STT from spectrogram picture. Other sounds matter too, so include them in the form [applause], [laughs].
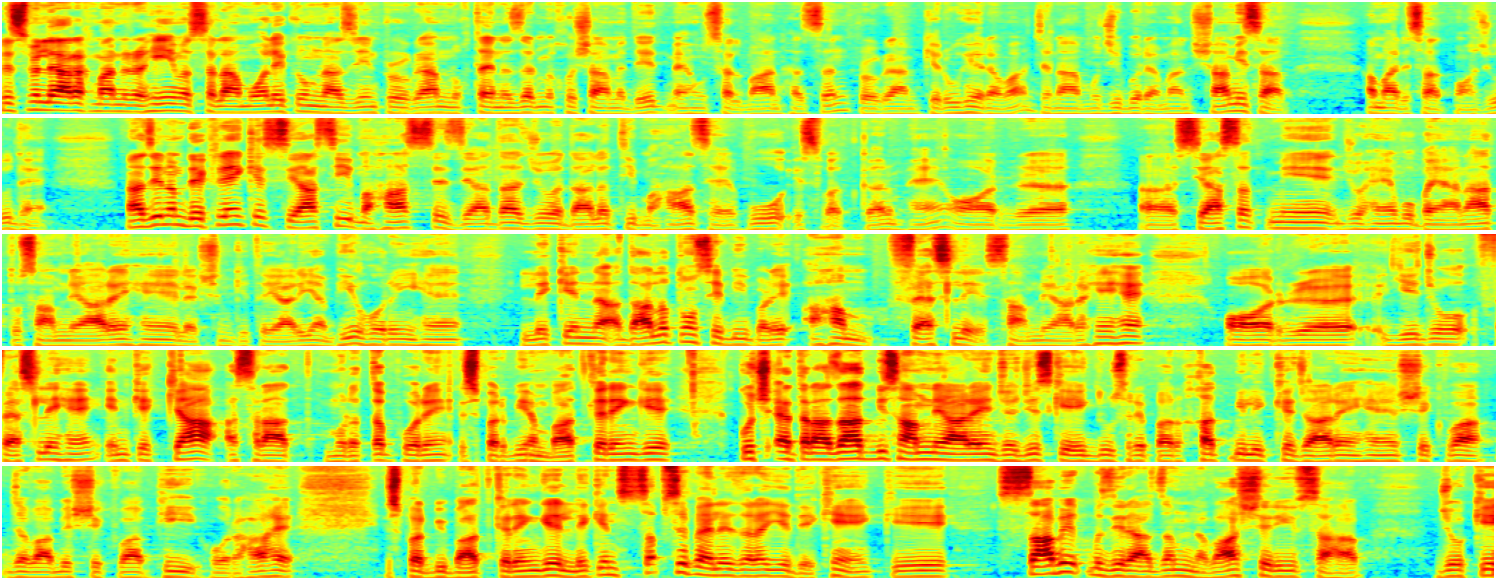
बिसमीम अल्लाम नाजीन प्रोग्राम नुक़ नज़र में खुश आमदीद। मैं हूँ सलमान हसन, प्रोग्राम के रूह रवा, जनाब मुजीबरहमान शामी साहब हमारे साथ मौजूद हैं। नाजीन हम देख रहे हैं कि सियासी महाज से ज़्यादा जो अदालती महाज है, वो इस वक्त गर्म है और सियासत में जो हैं वो बयान तो सामने आ रहे हैं, इलेक्शन की तैयारियाँ भी हो रही हैं, लेकिन अदालतों से भी बड़े अहम फ़ैसले सामने आ रहे हैं। और ये जो फ़ैसले हैं, इनके क्या असरात मुरतब हो रहे हैं, इस पर भी हम बात करेंगे। कुछ एतराज़ा भी सामने आ रहे हैं, जजिस के एक दूसरे पर ख़त भी लिखे जा रहे हैं, शिकवा, जवाब शिकवा भी हो रहा है, इस पर भी बात करेंगे। लेकिन सबसे पहले ज़रा ये देखें कि सबक वज़ी अजम नवाज़ शरीफ साहब, जो कि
